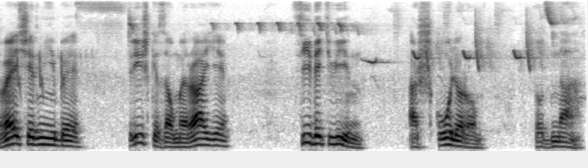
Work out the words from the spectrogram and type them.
Вечір ніби трішки завмирає, сідить він аж кольором до дна.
